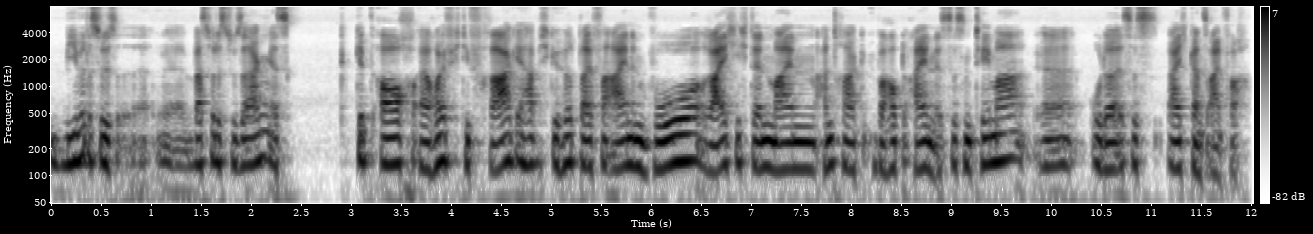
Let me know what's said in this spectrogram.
wie würdest du das, äh, was würdest du sagen? Es gibt auch äh, häufig die Frage, habe ich gehört bei Vereinen, wo reiche ich denn meinen Antrag überhaupt ein? Ist das ein Thema äh, oder ist es eigentlich ganz einfach?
